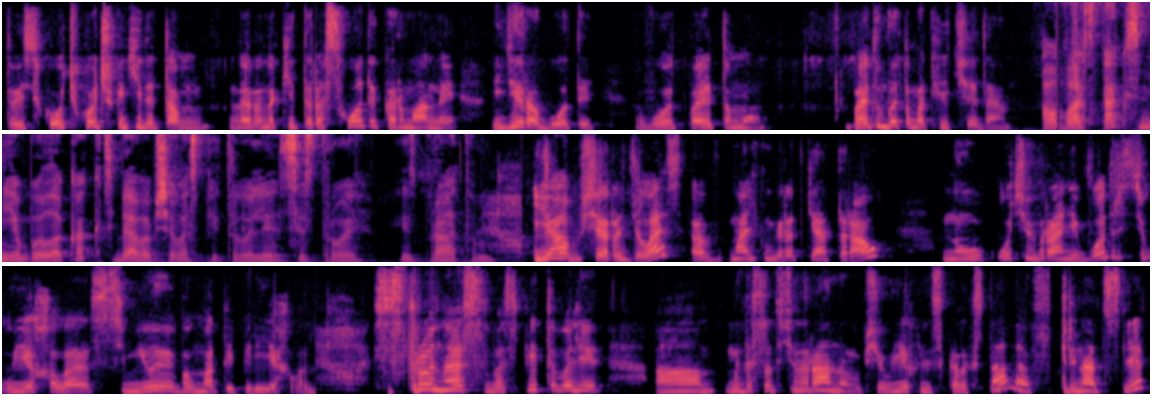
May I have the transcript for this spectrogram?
То есть хочешь, хочешь какие-то там, наверное, какие-то расходы карманные, иди работай. Вот, поэтому, поэтому в этом отличие, да. А у вас так в семье было? Как тебя вообще воспитывали с сестрой и с братом? Я вообще родилась в маленьком городке Атарау, но очень в раннем возрасте уехала с семьей в Алматы, переехала. Сестрой нас воспитывали, а, мы достаточно рано вообще уехали из Казахстана, в 13 лет,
